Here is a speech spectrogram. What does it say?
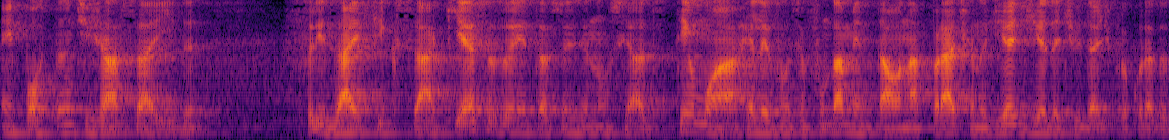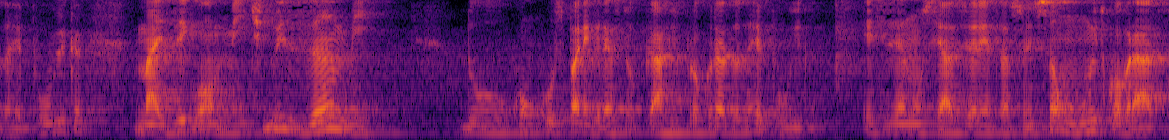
é importante já a saída frisar e fixar que essas orientações enunciadas têm uma relevância fundamental na prática, no dia a dia da atividade de Procurador da República, mas igualmente no exame do concurso para ingresso no cargo de Procurador da República. Esses enunciados e orientações são muito cobrados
